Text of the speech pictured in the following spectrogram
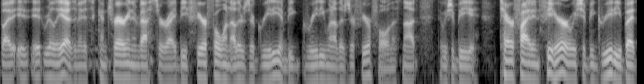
but it, it really is. I mean, it's a contrarian investor, right? Be fearful when others are greedy, and be greedy when others are fearful. And it's not that we should be terrified in fear or we should be greedy, but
